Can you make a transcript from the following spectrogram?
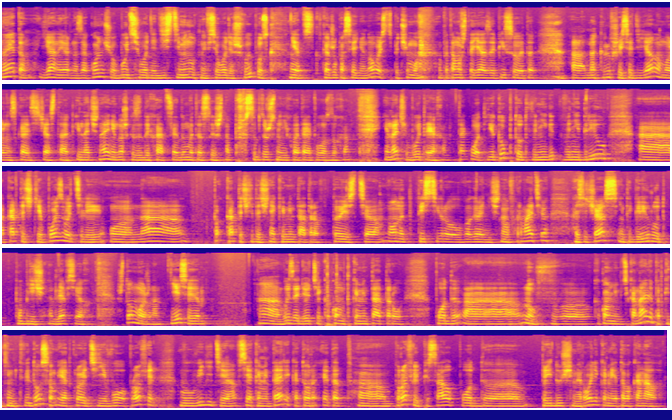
На этом я, наверное, закончу. Будет сегодня 10-минутный всего лишь выпуск. Нет, скажу последнюю новость. Почему? Потому что я записываю это а, накрывшись одеялом, можно сказать сейчас так, и начинаю немножко задыхаться. Я думаю, это слышно, просто потому что мне не хватает воздуха. Иначе будет эхо. Так вот, YouTube тут внедрил а, карточки пользователей на карточки, точнее, комментаторов. То есть а, он это тестировал в ограниченном формате, а сейчас интегрирует публично для всех. Что можно? Если вы зайдете к какому-то комментатору под, а, ну, в каком-нибудь канале, под каким-то видосом и откроете его профиль, вы увидите все комментарии, которые этот а, профиль писал под предыдущими роликами этого канала.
